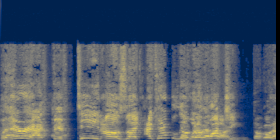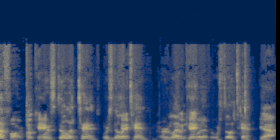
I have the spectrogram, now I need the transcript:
But they were at 15. I was like, I can't believe Don't what I'm far. watching. Don't go that far. Okay. We're still at 10. We're still Okay. at 10 or 11 Okay. or whatever. We're still at 10. Yeah.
